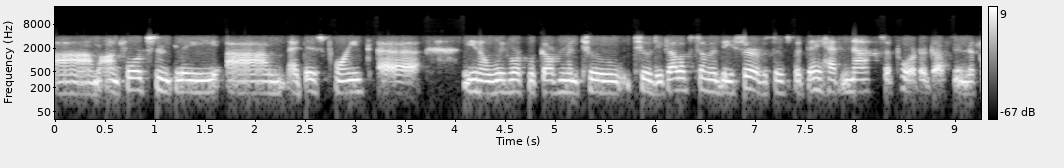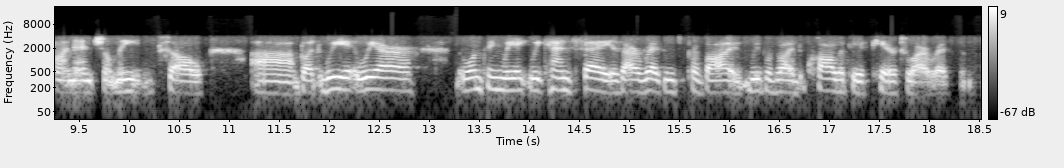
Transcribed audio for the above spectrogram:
Um, unfortunately, um, at this point. Uh, you know, we've worked with government to to develop some of these services, but they have not supported us in the financial means. So uh, but we we are the one thing we we can say is our residents provide we provide quality of care to our residents.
